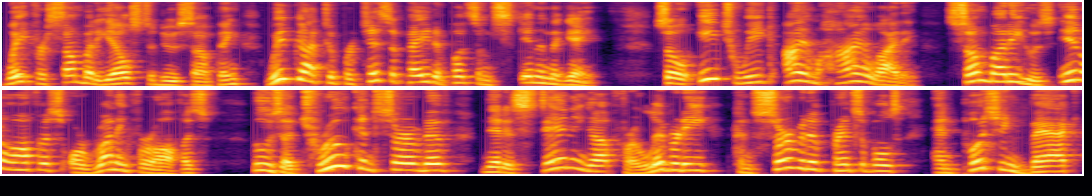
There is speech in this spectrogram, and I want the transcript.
wait for somebody else to do something. We've got to participate and put some skin in the game. So each week I am highlighting somebody who's in office or running for office who's a true conservative that is standing up for liberty, conservative principles, and pushing back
